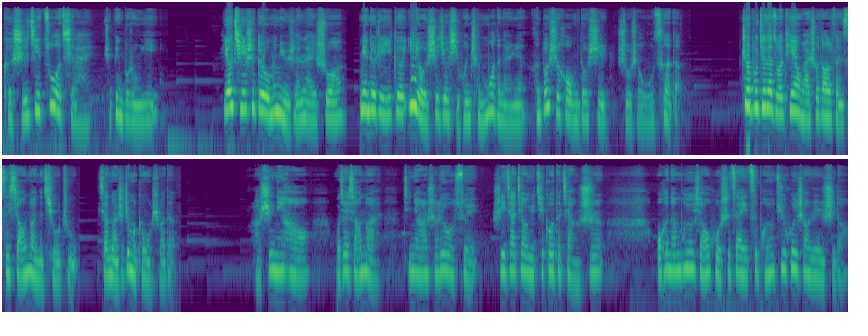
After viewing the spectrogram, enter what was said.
可实际做起来却并不容易。尤其是对我们女人来说，面对着一个一有事就喜欢沉默的男人，很多时候我们都是束手无策的。这不就在昨天，我还收到了粉丝小暖的求助。小暖是这么跟我说的：“老师你好，我叫小暖，今年二十六岁，是一家教育机构的讲师。我和男朋友小虎是在一次朋友聚会上认识的，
